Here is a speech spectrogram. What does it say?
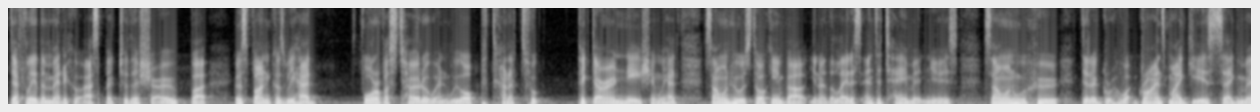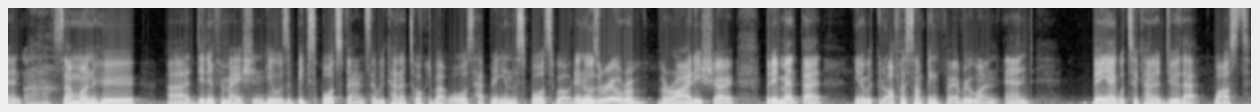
definitely the medical aspect to the show, but it was fun because we had four of us total and we all p- kind of took picked our own niche and we had someone who was talking about you know the latest entertainment news someone who, who did a gr- what grinds my gears segment Ah. someone who uh, did information he was a big sports fan so we kind of talked about what was happening in the sports world and it was a real re- variety show but it meant that you know we could offer something for everyone and being able to kind of do that whilst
